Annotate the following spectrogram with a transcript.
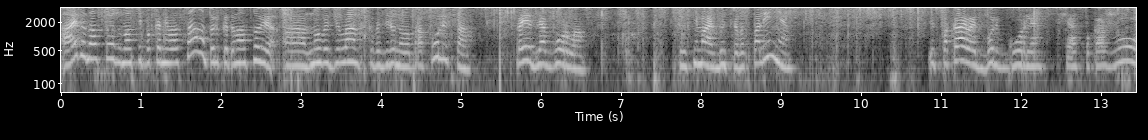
А это у нас тоже, у нас типа камилосана, только это на основе э, новозеландского зеленого прополиса. Спрей для горла который снимает быстро воспаление и успокаивает боль в горле. Сейчас покажу.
